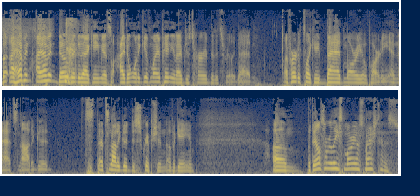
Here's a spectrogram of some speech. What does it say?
but I haven't I haven't dove into that game yet, so I don't want to give my opinion. I've just heard that it's really bad. I've heard it's like a bad Mario Party, and that's not a good that's not a good description of a game. Um, but they also released Mario Smash Tennis.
